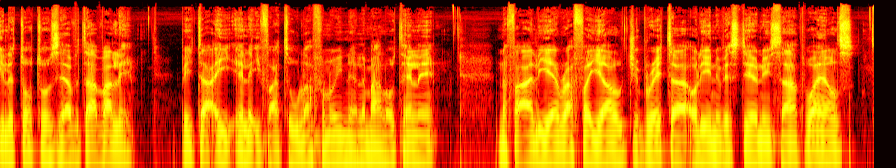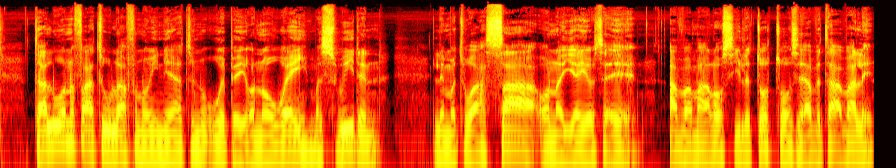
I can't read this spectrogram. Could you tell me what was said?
i le toto se avata vale. peita e i ele i fatu la fonui nele malo tele. Na faalia Rafael Gibretta o le University of New South Wales, talu ona fatu la fonui ne atunu ue pei o Norway ma Sweden, le matua sa ona yeyo se ava malo si le toto se avata avale,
